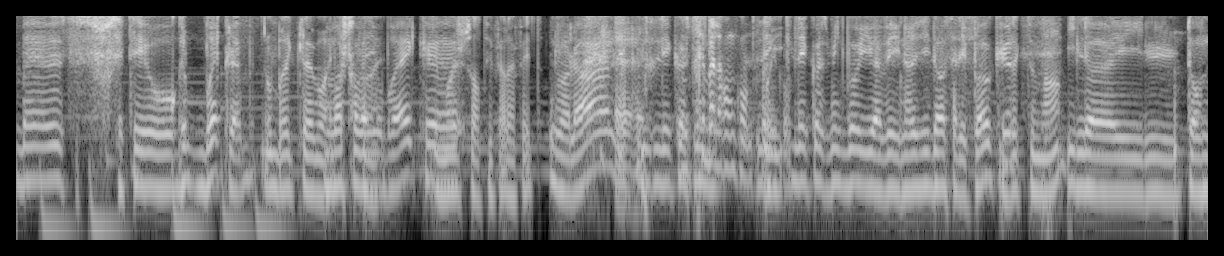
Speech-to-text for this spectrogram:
ben, c'était au Break Club. Au Break Club, Moi je travaillais au Break. Et moi je sortais faire la fête. Voilà. Les, Cosmic, très belle rencontre. Les, Cosmic Boys avaient une résidence à l'époque. Exactement. Ils, euh, t'ont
